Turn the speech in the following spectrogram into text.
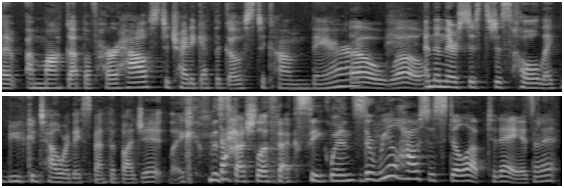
a, a mock up of her house to try to get the ghost to come there. Oh, whoa. And then there's just this whole like you can tell where they spent the budget, like the special effects sequence. The Real House is still up today, isn't it?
